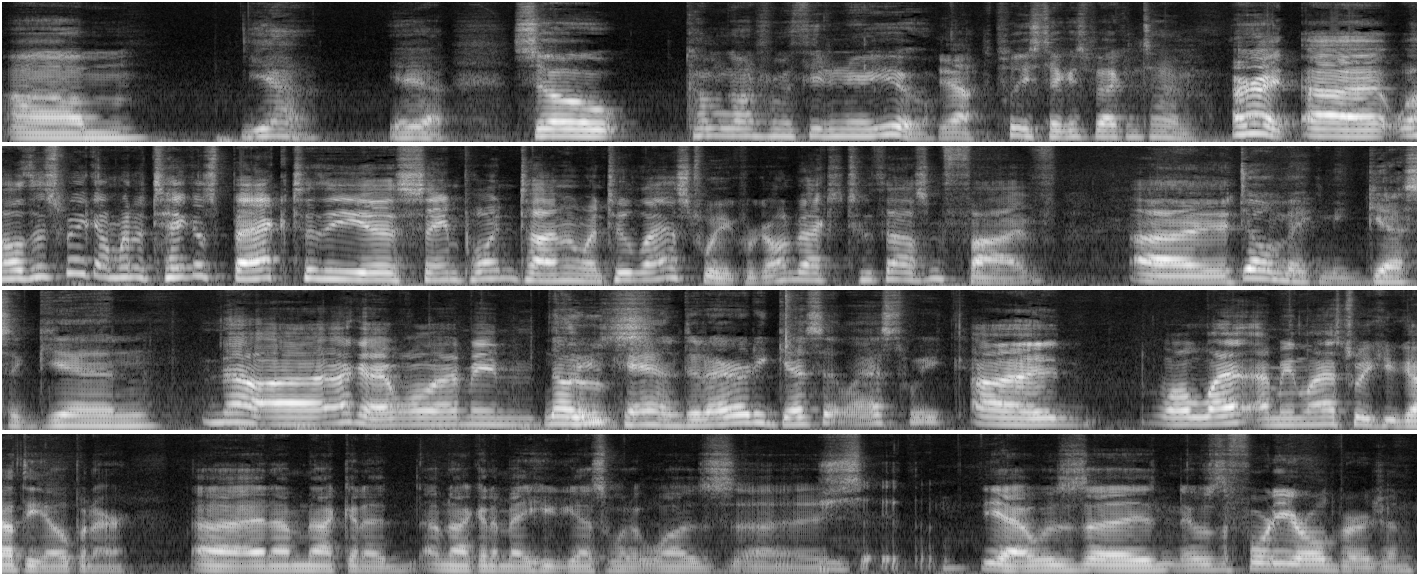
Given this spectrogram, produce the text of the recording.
um, yeah, yeah, yeah. So, coming on from a theater near you. Yeah. Please take us back in time. All right. Uh, well, this week I'm going to take us back to the uh, same point in time we went to last week. We're going back to 2005. Uh, Don't make me guess again. No. Uh, okay. Well, I mean, No, you can. Did I already guess it last week? Uh, well, la- I mean, last week you got the opener, uh, and I'm not gonna I'm not gonna make you guess what it was. Uh, Just say it then. yeah, it was uh, it was the 40 year old virgin.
